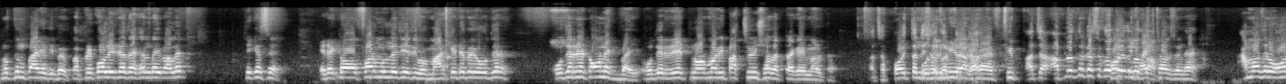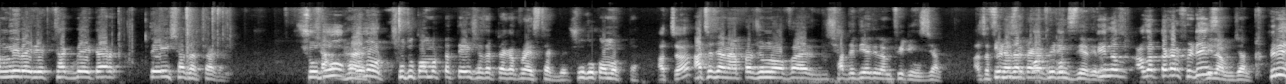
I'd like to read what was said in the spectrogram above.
নতুন পানি দিবে। আপনার কোয়ালিটিটা দেখেন ভাই ভালো। ঠিক আছে? এটা একটা অফার মূল্যে দিয়ে দিব। মার্কেটে ভাই ওদের ওদের রেট অনেক ভাই। ওদের রেট নরমালি পাঁচচল্লিশ হাজার টাকা এই মালটা। আচ্ছা পঁয়তাল্লিশ হাজার টাকা? হ্যাঁ, আচ্ছা আপনাদের কাছে কত এগুলো হ্যাঁ। আমাদের অনলি ভাই রেট থাকবে এটার তেইশ হাজার টাকা। শুধু হ্যাঁ, শুধু কমরটা তেইশ হাজার টাকা প্রাইস থাকবে শুধু কমরটা আচ্ছা। আচ্ছা জান আপনার জন্য অফার সাথে দিয়ে দিলাম ফিটিংস জান। আচ্ছা তিন হাজার টাকার ফিটিংস দিয়ে দিলাম। তিন হাজার টাকার ফিটিংস দিলাম জান। ফ্রি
